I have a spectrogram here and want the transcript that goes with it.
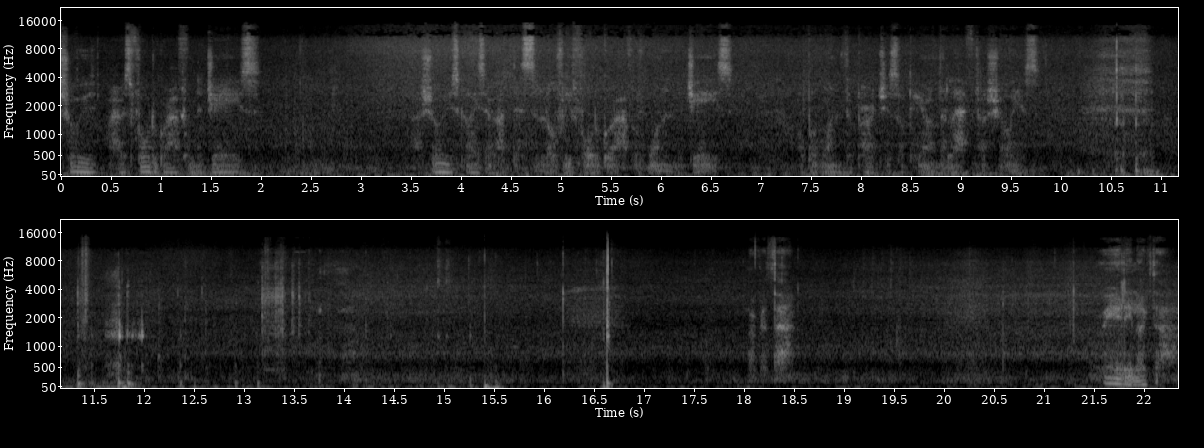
show you. I was photographing the jays. I'll show you guys. I got this lovely photograph of one of the jays up at one of the perches up here on the left. I'll show you. Look at that. Really like that.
